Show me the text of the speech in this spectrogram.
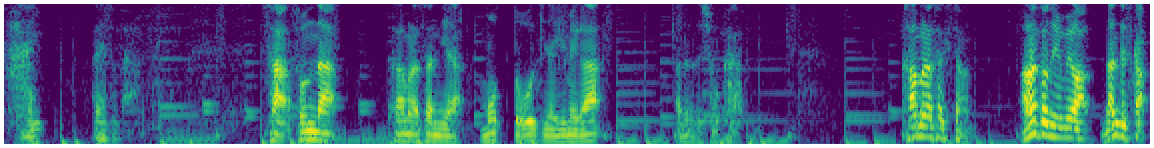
はいありがとうございますさあそんな川村さんにはもっと大きな夢があるのでしょうか。川村咲さんあなたの夢は何ですか？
